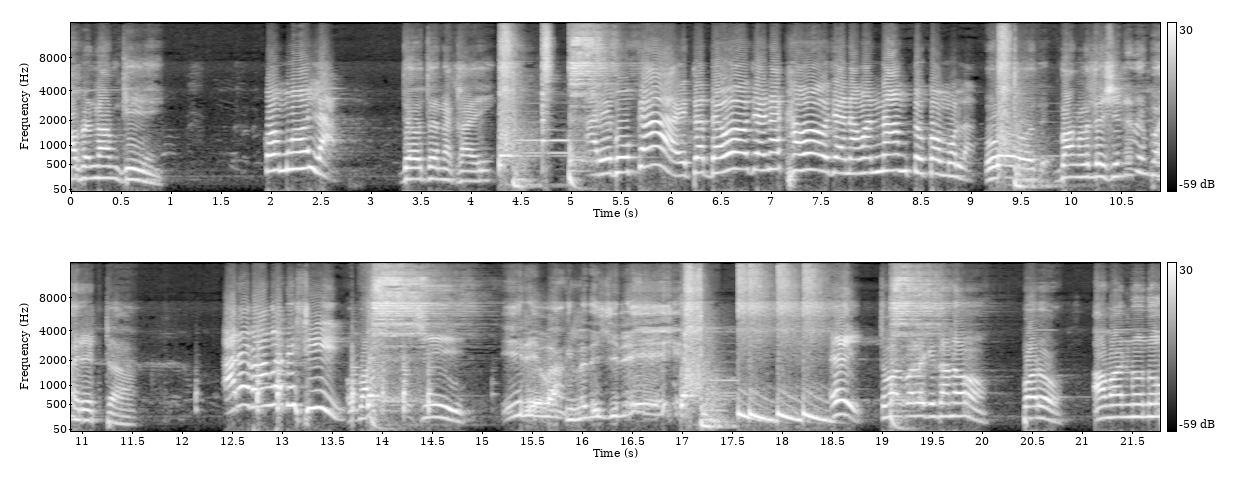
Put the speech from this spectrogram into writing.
আপনার নাম কি? কমলা। দেওতে না খাই। আরে বোকা এটা দেওয়াও যায় না খাওয়াও যায় না আমার নাম তো কমলা। ও বাংলাদেশি না বাইরেরটা? আরে বাংলাদেশি। ও বাংলাদেশি। ইরে বাংলাদেশি রে। এই তোমার পরে কি জানো? পড়ো। আমার নুনু।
